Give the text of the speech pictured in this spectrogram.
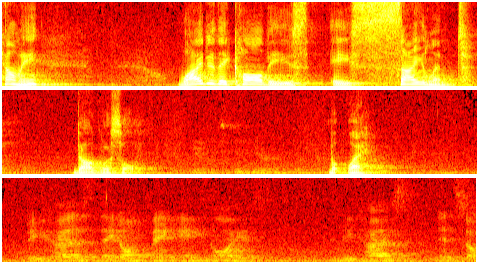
Tell me, why do they call these a silent dog whistle? Why? Because they don't make any noise, because it's so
